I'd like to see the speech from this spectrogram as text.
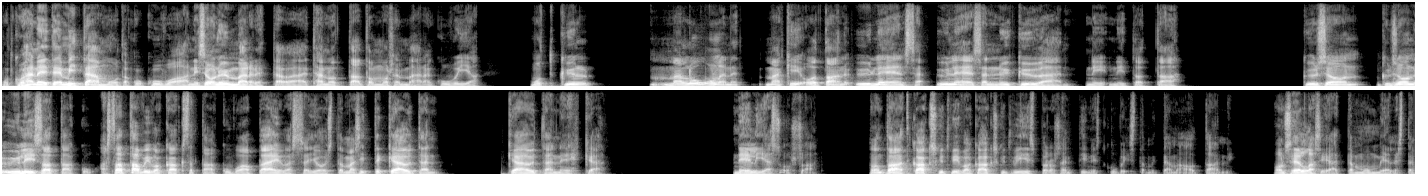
Mutta kun hän ei tee mitään muuta kuin kuvaa, niin se on ymmärrettävää, että hän ottaa tuommoisen määrän kuvia. Mutta kyllä mä luulen, että mäkin otan yleensä, yleensä nykyään, niin, niin tota, kyllä, se on, kyllä se on yli 100 kuvaa, 100-200 kuvaa päivässä, joista mä sitten käytän, käytän ehkä neljäsosaan. Sanotaan, että 20-25 prosenttia niistä kuvista, mitä mä otan, niin on sellaisia, että mun mielestä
